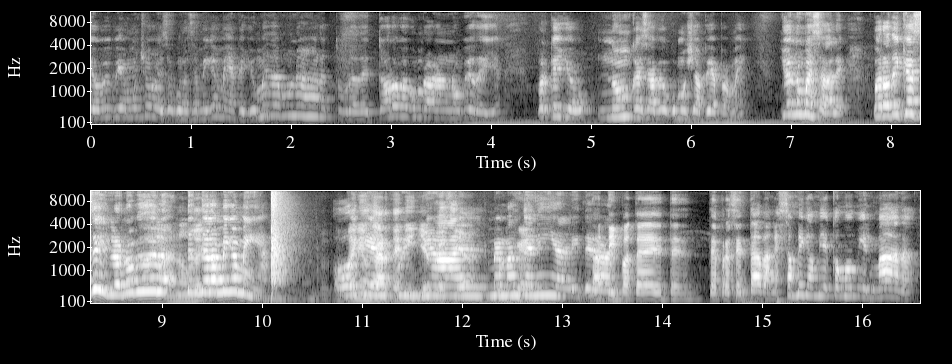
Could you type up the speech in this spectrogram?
yo vivía mucho eso con las amigas mías, que yo me daba una hartura de todo lo que compraron el novio de ella, porque yo nunca he sabido cómo chapear para mí. Yo no me sale. Pero di que sí, los novios de la, Ah, no, de, de- de la amiga mía. Oye, un puñal, me mantenían literal. La tipa te, te, te presentaban, esa amiga mía es como mi hermana.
